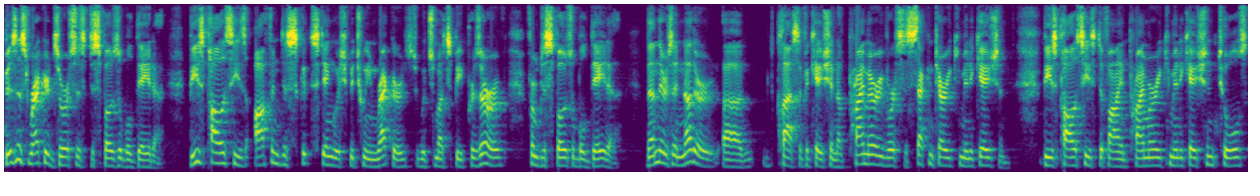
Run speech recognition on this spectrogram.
Business records versus disposable data. These policies often distinguish between records, which must be preserved, from disposable data. Then there's another uh, classification of primary versus secondary communication. These policies define primary communication tools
